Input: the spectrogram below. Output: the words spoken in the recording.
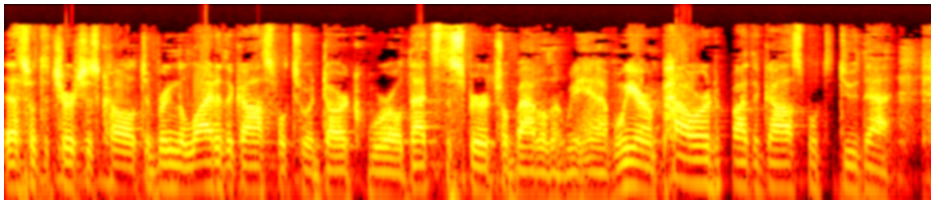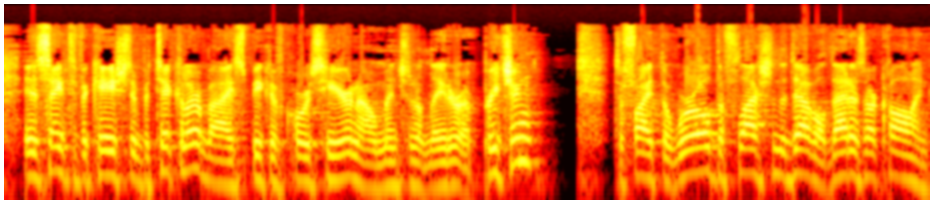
That's what the church is called to bring the light of the gospel to a dark world. That's the spiritual battle that we have. We are empowered by the gospel to do that. In sanctification in particular, but I speak, of course, here, and I'll mention it later, of preaching to fight the world, the flesh, and the devil. That is our calling.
